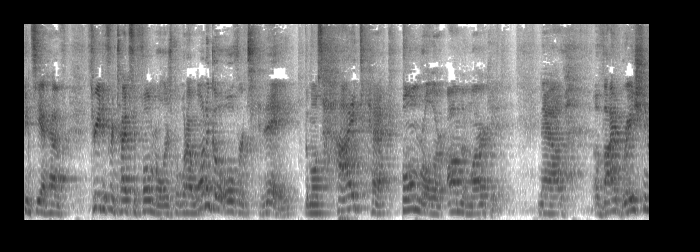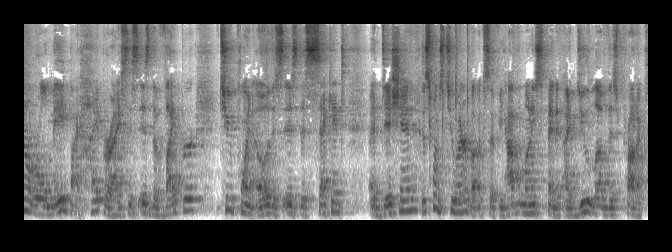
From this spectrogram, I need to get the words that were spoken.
you can see, I have three different types of foam rollers, but what I wanna go over today, the most high-tech foam roller on the market. Now, a vibrational roll made by Hyperice. This is the Vyper 2.0. This is the second edition. This one's 200 bucks, so if you have the money, spend it. I do love this product,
